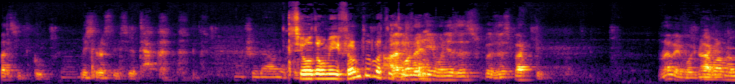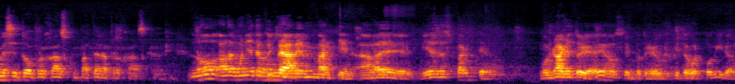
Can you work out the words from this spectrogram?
dvacítku mistrovství světa. Už je dávno. Si on to umí film tohle? Ale on není, on je ze, ze Sparty. Nevím, možná, Já mám na mysli toho procházku, Patera Procházka. No, ale on je taky není. právě Martin, ale je ze Sparty. No. Možná, že to je jeho syn, protože už by to odpovídal.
